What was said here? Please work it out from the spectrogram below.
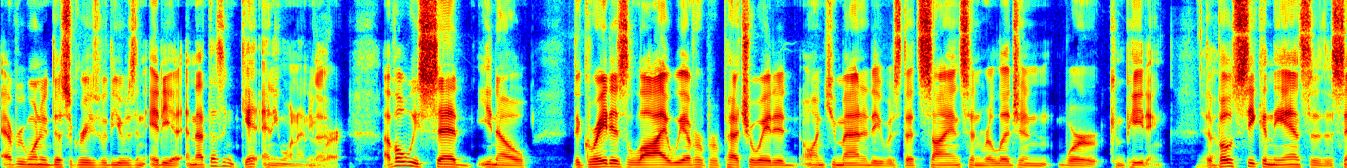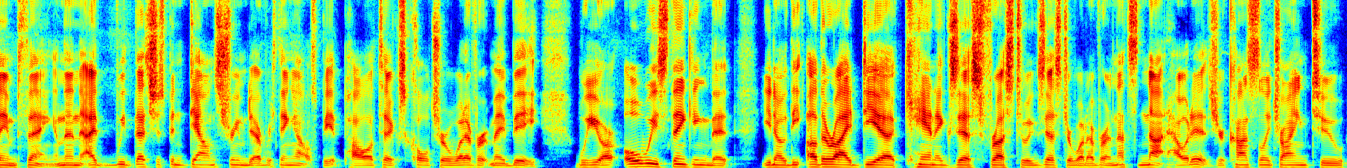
everyone who disagrees with you is an idiot, and that doesn't get anyone anywhere. I've always said, you know. The greatest lie we ever perpetuated on humanity was that science and religion were competing. Yeah. They're both seeking the answer to the same thing, and then I we that's just been downstream to everything else, be it politics, culture, whatever it may be. We are always thinking that you know the other idea can't exist for us to exist or whatever, and that's not how it is. You're constantly trying to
